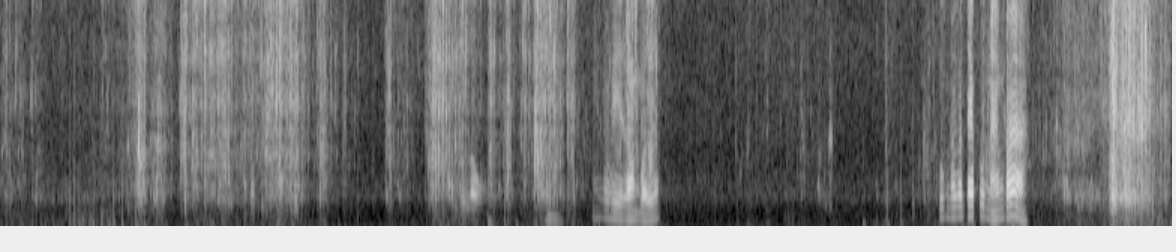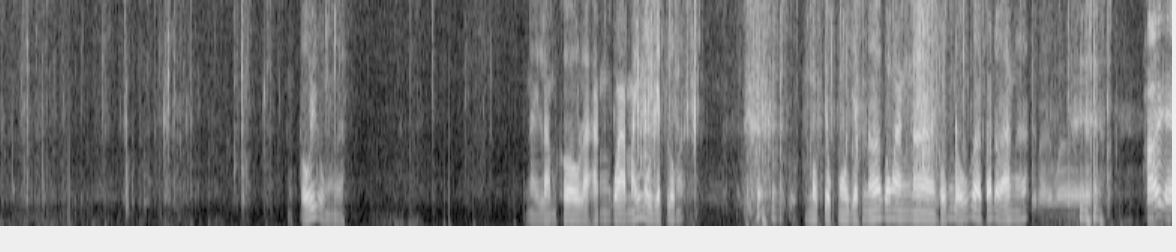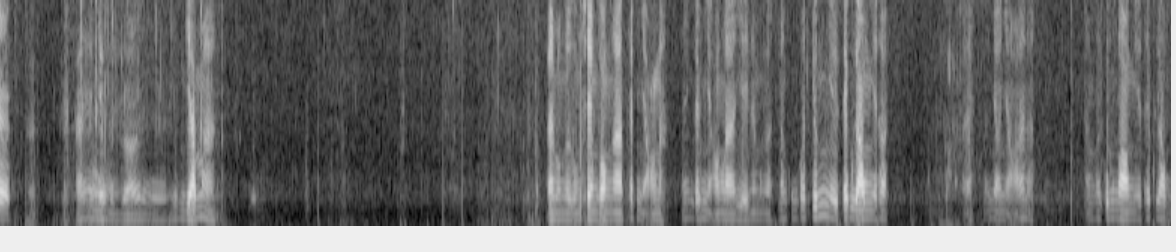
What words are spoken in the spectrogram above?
Bị có khi lon bự lắm. Khúc nó có tép khúc này không có à túi luôn mọi người cái này làm khô là ăn qua mấy mùa dịch luôn á. Một chục mùa dịch nữa cũng ăn à, cũng đủ rồi, có đồ ăn nữa. Cái này mà thái nghe. Đấy Ồ, nhưng cái. giống giấm à. Đây mọi người cùng xem con à, tép nhọn nè. Mấy con tép nhọn là gì nè mọi người? Nó cũng có trứng như tép gông vậy thôi. Đây, nó nhỏ nhỏ nè. Ăn nó cũng ngon như tép gông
